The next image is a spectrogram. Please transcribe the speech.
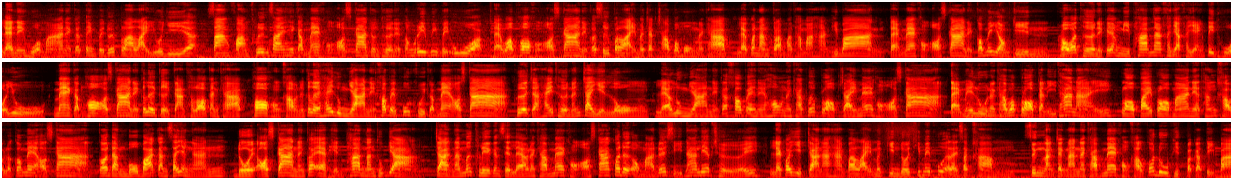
และในหัวม้าเนี่ยก็เต็มไปด้วยปลาไหลยัวเยี้ยสร้างความคลื่นไส้ให้กับแม่ของออสการ์จนเธอเนี่ยต้องรีบวิ่งไปอ้วก แต่ว่าพ่อของออสการ์เนี่ยก็ซื้อปลาไหลมาจากชาวประมงนะครับแล้วก็นำกลับมาทำอาหารที่บ้าน แต่แม่ของออสการ์เนี่ยก็ไม่ยอมกิน เพราะว่าเธอเนี่ยก็ยังมีภาพหน้าขยะแขยงติดหัวอยู่ แม่กับพ่อออสการ์เนี่ยก็เลยเกิดการทะเลาะกันครับ พ่อของเขาเนี่ยก็เลยให้ลุงยานเนี่ยเข้าไปพูดคุยกับแม่ออสการ์เพื่อจะให้เธอนั้นใจเย็นลง แล้วลุงยานเนี่ยก็เข้าไปในห้องนะครับเพื่อปลอบใจแม่ของออสการ์แต่ไม่รู้นะครับว่าปลอบกันอีท่าไหน ปลอบไปปลอบมาเนี่ยทั้งเขาแล้วก็แม่ออสการ์ก็ดันโบบ้ากันซะอย่างนั้น โดยออสการ์นั้นก็แอบเห็นภาพนั้นทุกอย่าง จากนั้นเมื่อเคลียร์กันเสร็จแล้วนะครับแม่ของออสการ์ก็เดินออกมาด้วยสีหน้าเรียบเฉย แล้วก็หยิบจานอาหารปลาไหลมากินโดยที่ไม่พูดอะไรสักคำซึ่งหลังจากนั้นนะครับแม่ของเขาก็ดูผิดปกติไป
